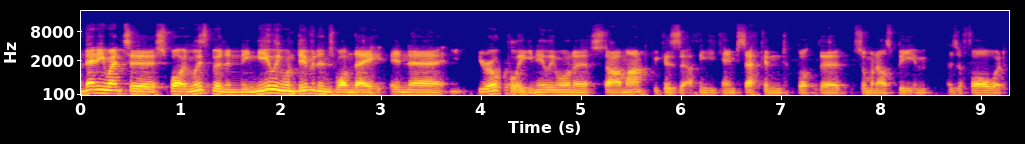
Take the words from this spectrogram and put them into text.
and then he went to Sporting Lisbon and he nearly won dividends one day in uh, Europa League. He nearly won a star man because I think he came second, but the, someone else beat him as a forward.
